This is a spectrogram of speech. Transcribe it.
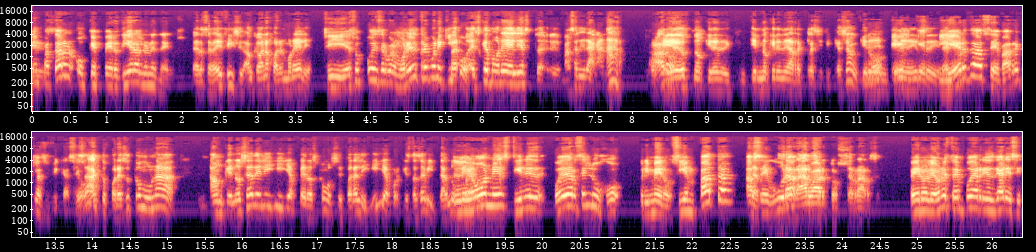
empataran o que perdiera Leones Negros. Pero se ve difícil, aunque van a jugar en Morelia. Sí, eso puede ser bueno. Morelia trae buen equipo. es que Morelia eh, va a salir a ganar. Claro. Ellos no quieren, no quieren ir a reclasificación, quieren, el que pierda se va a reclasificación. Exacto, por eso es como una, aunque no sea de liguilla, pero es como si fuera liguilla, porque estás evitando. Leones tiene, puede darse el lujo, primero, si empata, asegura cuartos. Cerrarse. Pero Leones también puede arriesgar y decir,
